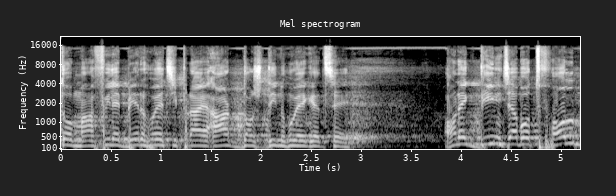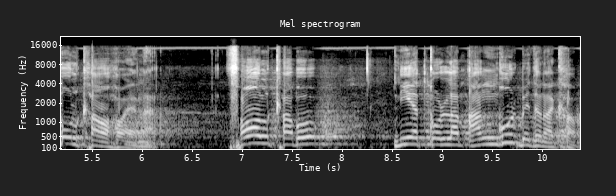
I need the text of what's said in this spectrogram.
তো মাহফিলে বের হয়েছি প্রায় আট দশ দিন হয়ে গেছে। অনেক দিন যাবৎ ফলমূল খাওয়া হয় না। ফল খাব, নিয়ত করলাম আঙ্গুর বেদানা খাব।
